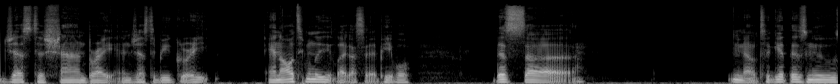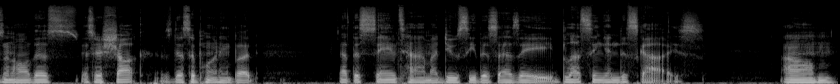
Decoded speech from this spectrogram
just to shine bright and just to be great. And ultimately, like I said, people, this, uh, you know, to get this news and all this, it's a shock, it's disappointing, but at the same time, I do see this as a blessing in disguise. Um,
